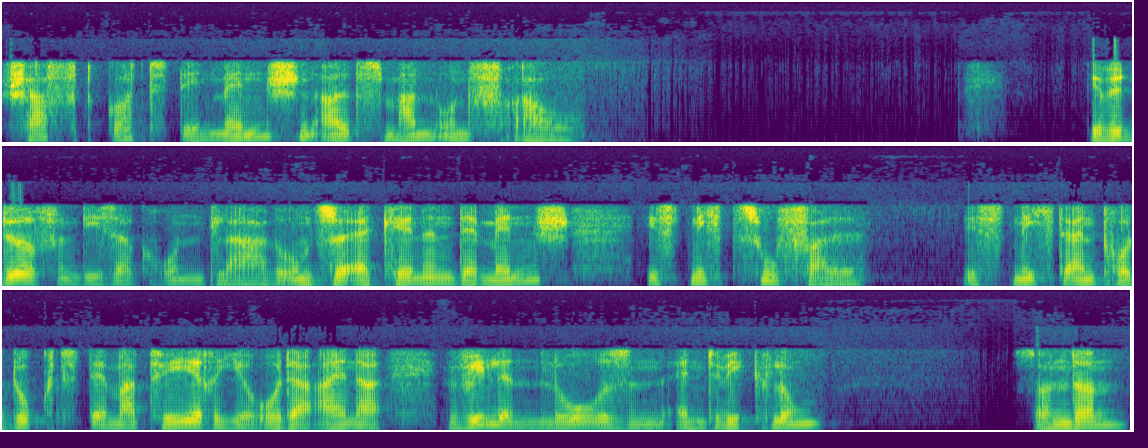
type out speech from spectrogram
schafft Gott den Menschen als Mann und Frau. Wir bedürfen dieser Grundlage, um zu erkennen, der Mensch ist nicht Zufall, ist nicht ein Produkt der Materie oder einer willenlosen Entwicklung, sondern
